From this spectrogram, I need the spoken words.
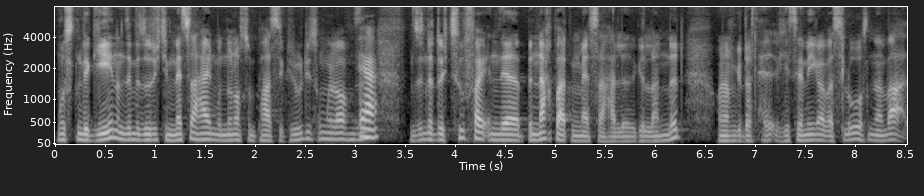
mussten wir gehen, dann sind wir so durch die Messehallen, wo nur noch so ein paar Securities rumgelaufen sind. Ja. Und sind dann durch Zufall in der benachbarten Messehalle gelandet und haben gedacht, hey, hier ist ja mega was los. Und dann war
